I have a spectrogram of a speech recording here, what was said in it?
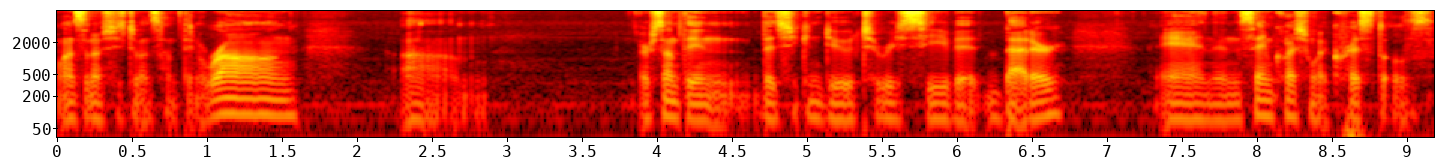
Wants to know if she's doing something wrong. Um, or something that she can do to receive it better. And then the same question with crystals.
